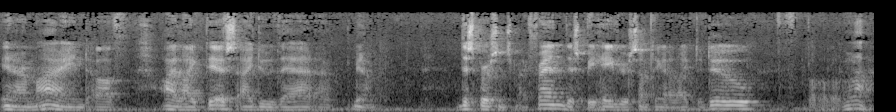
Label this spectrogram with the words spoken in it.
in our mind of, I like this, I do that, I, you know, this person's my friend, this behavior is something I like to do, blah, blah, blah, blah.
